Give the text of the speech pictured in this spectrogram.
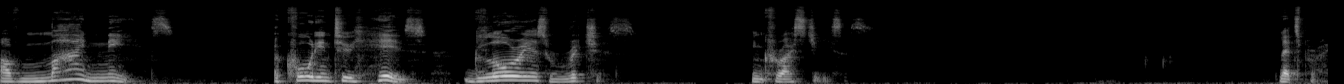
of my needs according to his glorious riches in Christ Jesus. Let's pray.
